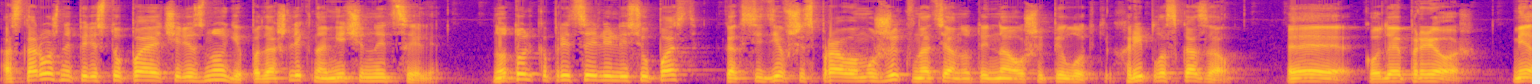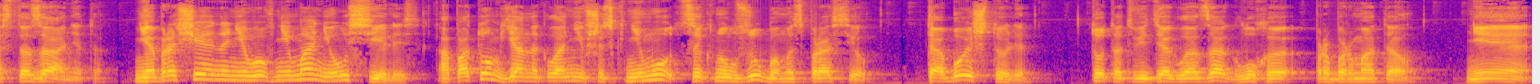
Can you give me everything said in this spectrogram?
Осторожно переступая через ноги, подошли к намеченной цели. Но только прицелились упасть, как сидевший справа мужик в натянутой на уши пилотке хрипло сказал «Э, куда прешь? Место занято». Не обращая на него внимания, уселись, а потом я, наклонившись к нему, цыкнул зубом и спросил «Тобой, что ли?» Тот, отведя глаза, глухо пробормотал «Не,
